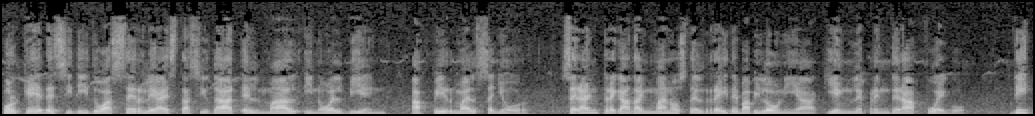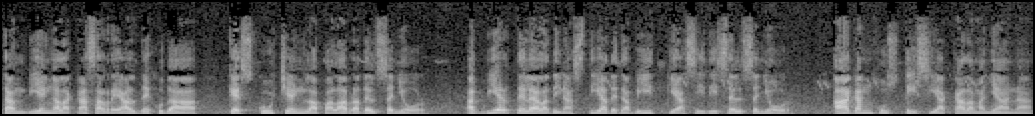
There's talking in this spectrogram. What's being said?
porque he decidido hacerle a esta ciudad el mal y no el bien, afirma el Señor. Será entregada en manos del rey de Babilonia, quien le prenderá fuego. Di también a la casa real de Judá que escuchen la palabra del Señor. Adviértele a la dinastía de David que así dice el Señor, hagan justicia cada mañana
